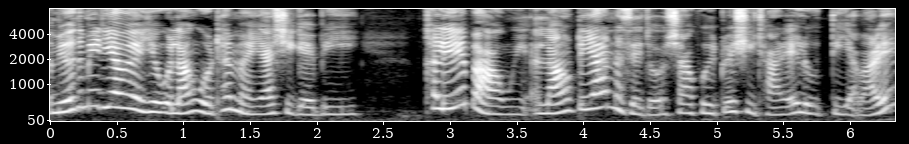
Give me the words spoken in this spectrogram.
အမျိုးသမီးတစ်ယောက်ရဲ့ရုပ်အလောင်းကိုထပ်မံရရှိခဲ့ပြီးခလေးပါဝင်အလောင်း120ကျော်ရှာဖွေတွေ့ရှိထားတယ်လို့သိရပါတယ်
